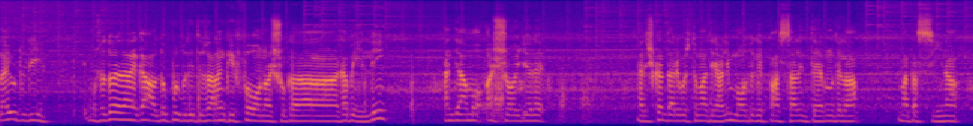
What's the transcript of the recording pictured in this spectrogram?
l'aiuto di un usatore d'aria caldo oppure potete usare anche il fono asciugacapelli andiamo a sciogliere a riscaldare questo materiale in modo che passa all'interno della matassina.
